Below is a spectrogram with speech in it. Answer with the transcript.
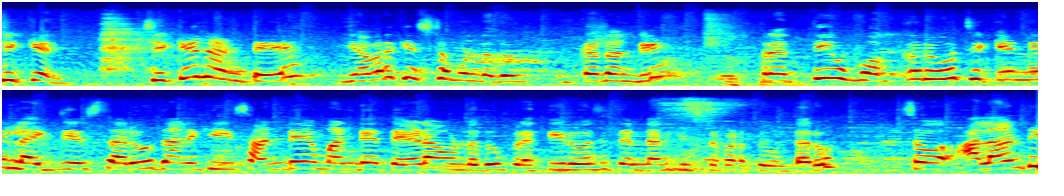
చికెన్. చికెన్ అంటే ఎవరికి ఇష్టం ఉండదు? కదండి? ప్రతి ఒక్కరూ చికెన్ని లైక్ చేస్తారు. దానికి సండే మండే తేడా ఉండదు. ప్రతిరోజు తినడానికి ఇష్టపడుతూ ఉంటారు. సో అలాంటి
